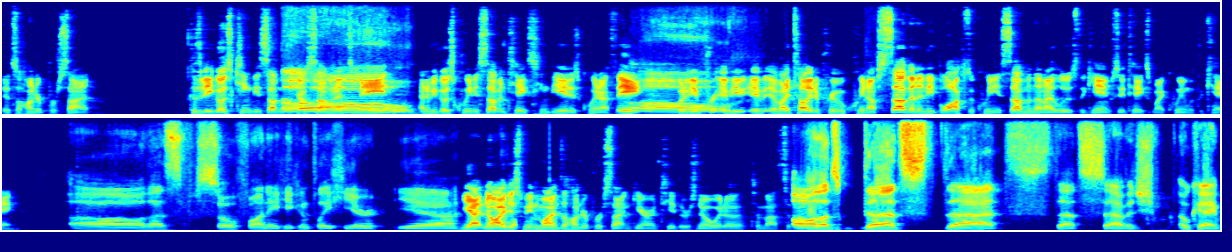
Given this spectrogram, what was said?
It's hundred percent. Because if he goes king d7, rook f7, it's Oh. mate. And if he goes queen e7, takes king d8 is queen f8. But if you pre- if Oh. you if, if I tell you to pre-move queen f7 and he blocks with queen e7, then I lose the game. So he takes my queen with the king. Oh, that's so funny. He can play here. Yeah. Yeah, no, I just mean mine's hundred percent guaranteed. There's no way to to mess it up. Oh, that's that's that's that's savage. Okay,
